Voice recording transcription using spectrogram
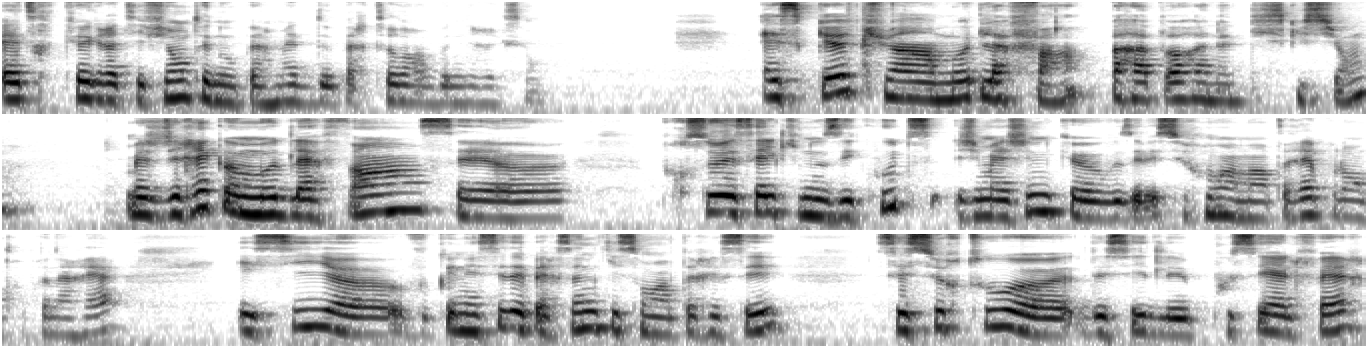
être que gratifiante et nous permettre de partir dans la bonne direction. Est-ce que tu as un mot de la fin par rapport à notre discussion? Mais je dirais comme mot de la fin, c'est euh, pour ceux et celles qui nous écoutent, j'imagine que vous avez sûrement un intérêt pour l'entrepreneuriat. Et si euh, vous connaissez des personnes qui sont intéressées, c'est surtout euh, d'essayer de les pousser à le faire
